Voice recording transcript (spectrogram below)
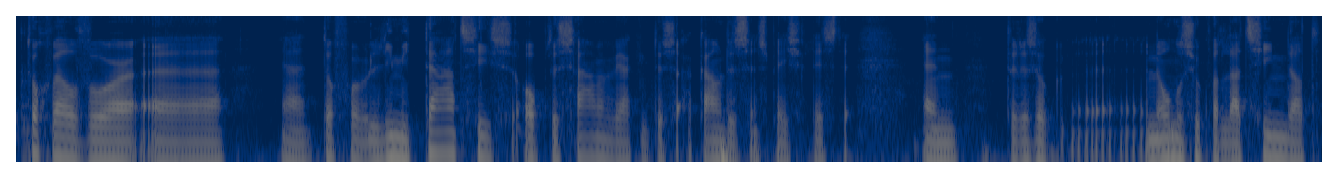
toch wel voor, uh, ja, toch voor limitaties op de samenwerking tussen accountants en specialisten. En er is ook uh, een onderzoek wat laat zien dat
